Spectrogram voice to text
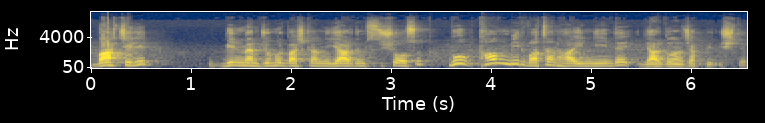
Bahçeli bilmem Cumhurbaşkanı'nın yardımcısı şu olsun. Bu tam bir vatan hainliğinde yargılanacak bir işti.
